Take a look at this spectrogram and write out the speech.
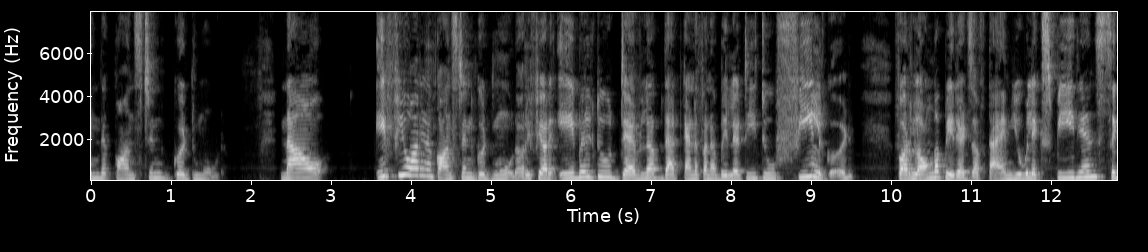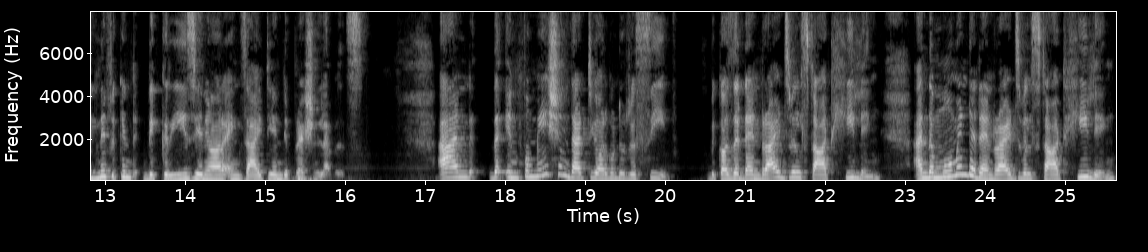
in the constant good mood. Now, if you are in a constant good mood, or if you are able to develop that kind of an ability to feel good for longer periods of time, you will experience significant decrease in your anxiety and depression levels. And the information that you are going to receive because the dendrites will start healing. And the moment the dendrites will start healing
